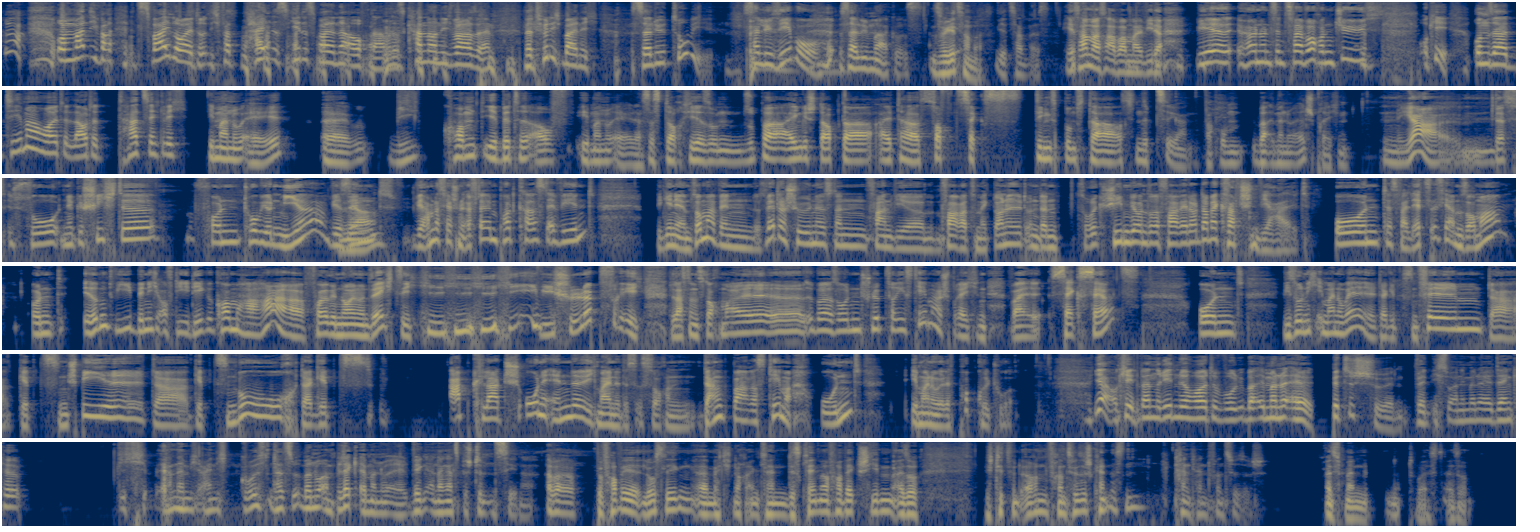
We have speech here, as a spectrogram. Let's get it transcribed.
oh Mann, ich war zwei Leute und ich verpeile es jedes Mal in der Aufnahme. Das kann doch nicht wahr sein. Natürlich meine ich Salut Tobi. Salut Sebo. Salut Markus. So, jetzt haben wir's. Jetzt haben wir's. Jetzt haben wir's aber mal wieder. Wir hören uns in zwei Wochen. Tschüss. Okay, unser Thema heute lautet tatsächlich Emanuel. Äh, wie kommt ihr bitte auf Emanuel? Das ist doch hier so ein super eingestaubter alter Softsex Dingsbums da aus den 70ern. Warum über Emanuel sprechen? Ja, das ist so eine Geschichte von Tobi und mir. Wir sind, ja. wir haben das ja schon öfter im Podcast erwähnt. Wir gehen ja im Sommer, wenn das Wetter schön ist, dann fahren wir mit dem Fahrrad zu McDonald's und dann zurück schieben wir unsere Fahrräder und dabei quatschen wir halt. Und das war letztes Jahr im Sommer und irgendwie bin ich auf die Idee gekommen, haha, Folge 69, hi, hi, hi, hi, wie schlüpfrig. Lass uns doch mal äh, über so ein schlüpfriges Thema sprechen, weil Sex sells und wieso nicht Emanuel? Da gibt's einen Film, da gibt's ein Spiel, da gibt's ein Buch, da gibt's Abklatsch ohne Ende. Ich meine, das ist doch ein dankbares Thema. Und Emanuel ist Popkultur. Ja, okay, dann reden wir heute wohl über Emanuel. Bitteschön. Wenn ich so an Emanuel denke, ich erinnere mich eigentlich größtenteils immer nur an Black Emanuel, wegen einer ganz bestimmten Szene. Aber bevor wir loslegen, äh, möchte ich noch einen kleinen Disclaimer vorwegschieben. Also, wie steht's mit euren Französischkenntnissen? Ich kann kein Französisch. Also ich meine, ne, du weißt, also.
